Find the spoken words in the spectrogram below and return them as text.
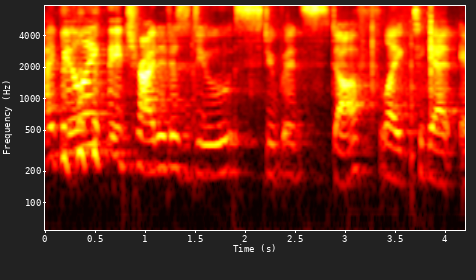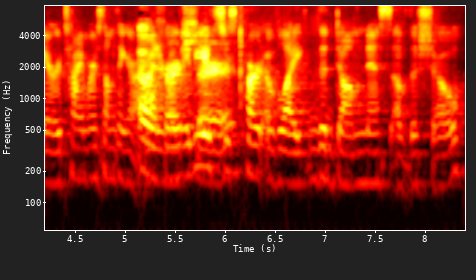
I feel like they try to just do stupid stuff, like to get airtime or something. Or oh, I don't know. for Maybe it's just part of like the dumbness of the show.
